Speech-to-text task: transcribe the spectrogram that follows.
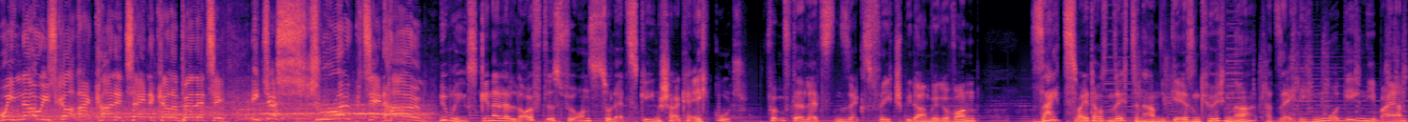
We know he's got that kind of technical ability. He just stroked it home. Übrigens, generell läuft es für uns zuletzt gegen Schalke echt gut. Fünf der letzten sechs Pflichtspiele haben wir gewonnen. Seit 2016 haben die Gelsenkirchener tatsächlich nur gegen die Bayern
